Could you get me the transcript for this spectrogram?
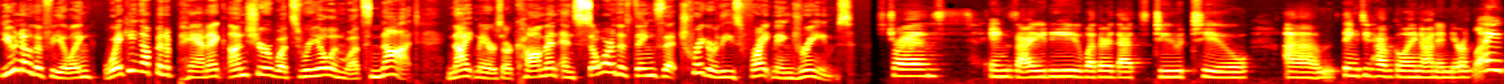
You know the feeling waking up in a panic, unsure what's real and what's not. Nightmares are common, and so are the things that trigger these frightening dreams. Stress, anxiety, whether that's due to um, things you have going on in your life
